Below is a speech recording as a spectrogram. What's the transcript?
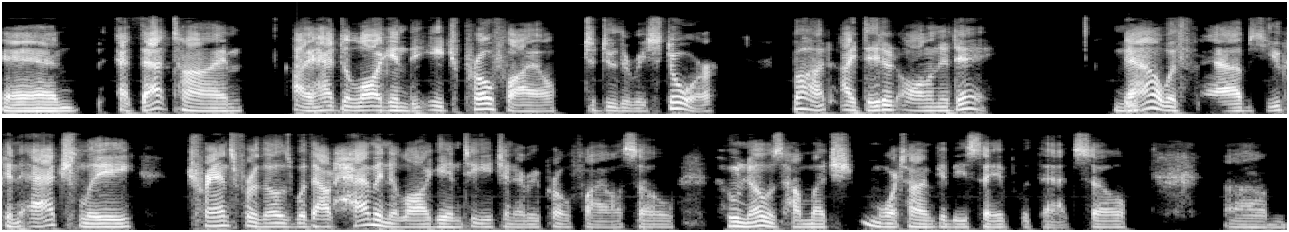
and at that time, I had to log into each profile to do the restore, but I did it all in a day. Now with Fabs, you can actually transfer those without having to log into each and every profile. So who knows how much more time could be saved with that. So, um,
